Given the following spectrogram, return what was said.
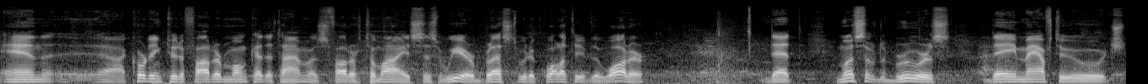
And uh, according to the father monk at the time, was Father Thomas, he says we are blessed with the quality of the water that most of the brewers they may have to ch-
